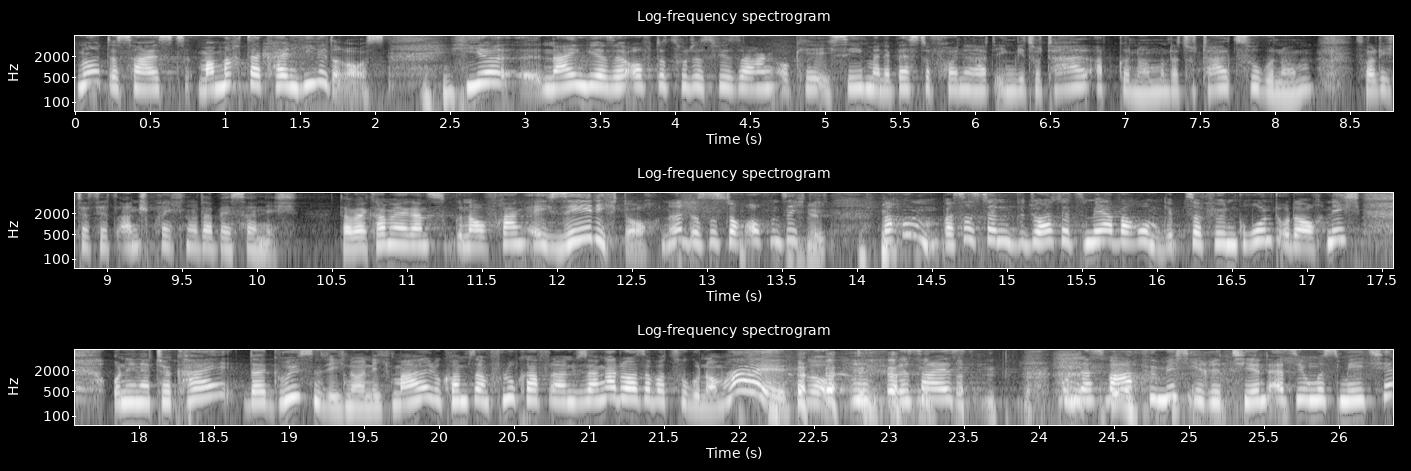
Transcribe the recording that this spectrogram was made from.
Ne? Das heißt, man macht da kein Hehl draus. Hier äh, neigen wir sehr oft dazu, dass wir sagen, okay, ich sehe, meine beste Freundin hat irgendwie total abgenommen oder total zugenommen. Sollte ich das jetzt ansprechen oder besser nicht? Dabei kann man ja ganz genau fragen, ey, ich sehe dich doch, ne? das ist doch offensichtlich. Warum? Was ist denn, du hast jetzt mehr, warum? Gibt es dafür einen Grund oder auch nicht? Und in der Türkei, da grüßen die dich noch nicht mal. Du kommst am Flughafen an und die sagen, ah, du hast aber zugenommen. Hi! So. Das heißt, und das war für mich irritierend als junges Mädchen,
